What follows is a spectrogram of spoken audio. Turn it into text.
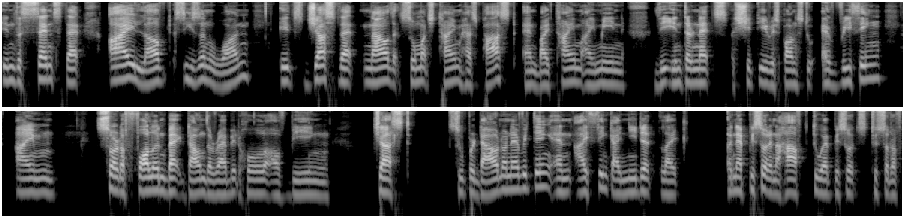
in the sense that I loved season one. It's just that now that so much time has passed, and by time I mean the internet's shitty response to everything, I'm sort of fallen back down the rabbit hole of being just super down on everything. And I think I needed like an episode and a half, two episodes to sort of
